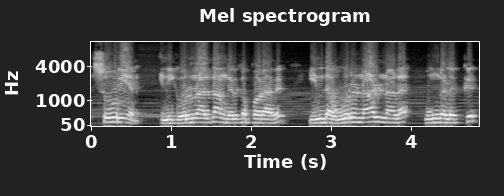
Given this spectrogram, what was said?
சூரியன் இன்னைக்கு ஒரு நாள் தான் அங்க இருக்க போறாரு. இந்த ஒரு நாள்னால உங்களுக்கு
